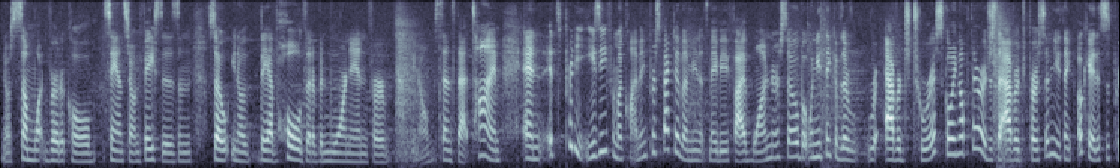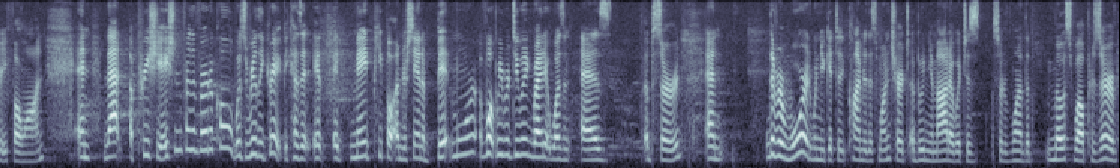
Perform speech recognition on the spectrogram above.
you know, somewhat vertical sandstone faces, and so you know they have holds that have been worn in for, you know, since that time. And it's pretty easy from a climbing perspective. I mean, it's maybe five one or so, but when you think of the average tourist going up there or just the average person, you think, okay, this is pretty full on. And that appreciation for the vertical was really great because it, it, it made people understand a bit more of what we were doing, right? It wasn't as absurd. And the reward when you get to climb to this one church, Abuna Yemata, which is sort of one of the most well preserved,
